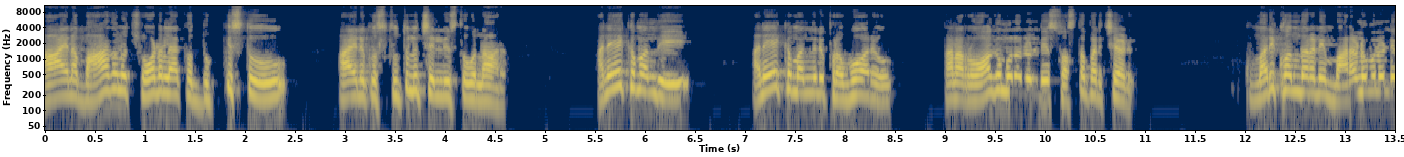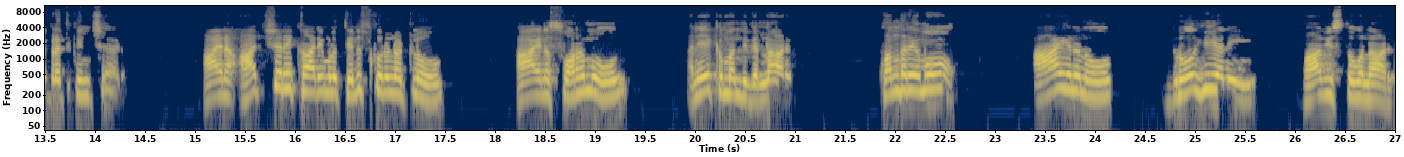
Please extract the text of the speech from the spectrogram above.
ఆయన బాధను చూడలేక దుఃఖిస్తూ ఆయనకు స్థుతులు చెల్లిస్తూ ఉన్నారు. అనేక మంది అనేక మందిని ప్రభువారు తన రోగముల నుండి స్వస్థపరిచాడు. మరికొందరిని మరణము నుండి బ్రతికించాడు. ఆయన ఆశ్చర్య కార్యములు తెలుసుకున్నట్లు ఆయన స్వరము అనేక మంది విన్నారు. కొందరేమో ఆయనను ద్రోహి అని భావిస్తూ ఉన్నారు.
